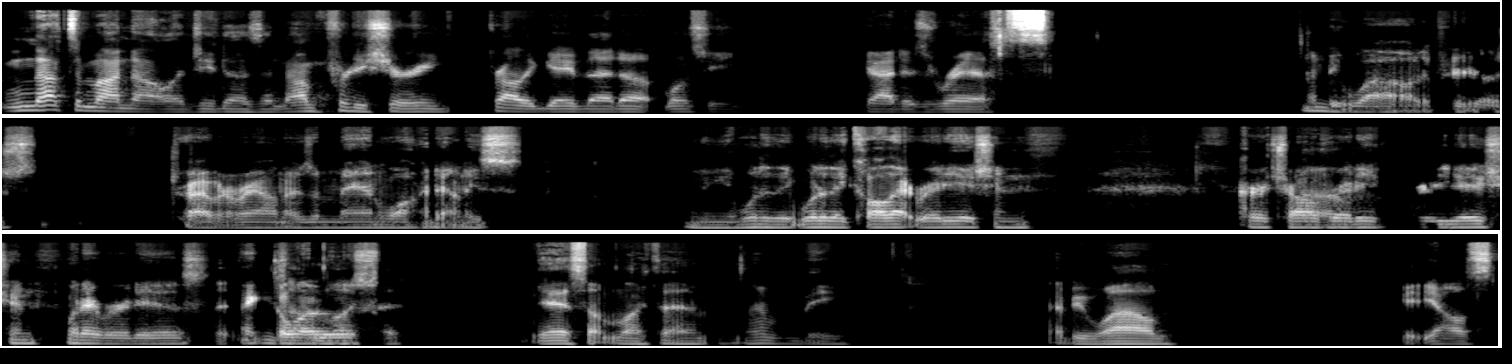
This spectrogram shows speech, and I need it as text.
not to my knowledge he doesn't. I'm pretty sure he probably gave that up once he got his rest. That'd be wild if you're just driving around. There's a man walking down these. I mean, what do they what do they call that radiation? Kirchhoff Um, radi- radiation, whatever it is, that Something like that. Yeah, something like that. That would be that'd be wild. Get y'all's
